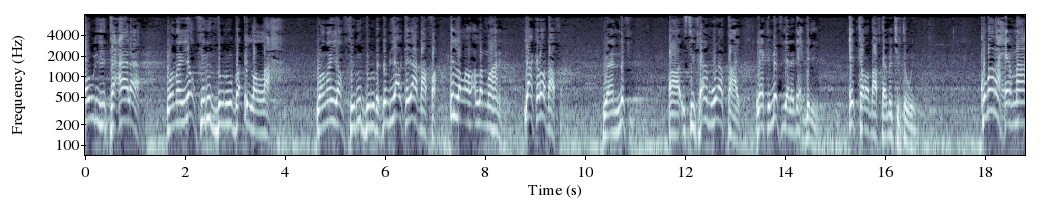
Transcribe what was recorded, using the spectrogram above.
qowlihi tacaalaa waman yakfiru dunuuba ila allah. Waman yakfiru dunuuba. Dembiyaalka yaa dhaafa. Ila allahu alla maahane yaa kaloo dhaafa. Waa nafyi istifhaam waa tahay laakiin nafyaa la dhex geliyey cid kaloo dhaaftaa ma jirto wey kumana xirnaa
